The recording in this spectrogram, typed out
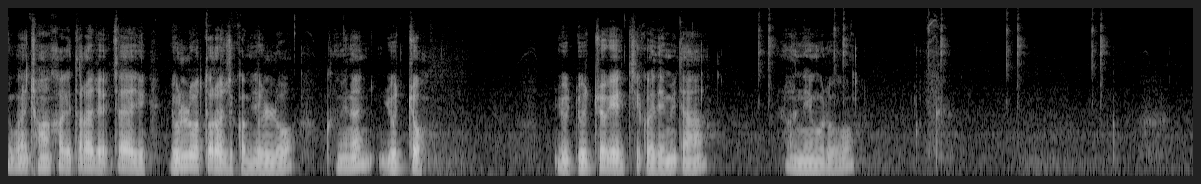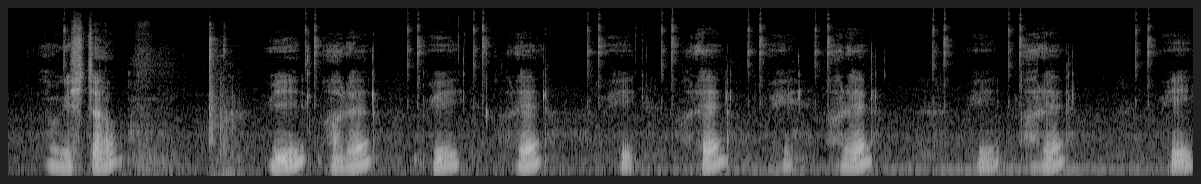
이번에 정확하게 떨어져 써야지. 요로 떨어질 겁니다. 요로. 그러면은 요쪽 요, 요쪽에 찍어야 됩니다. 러닝으로 여기 시작 위 아래 위 아래 위 아래 위 아래 위 아래 위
